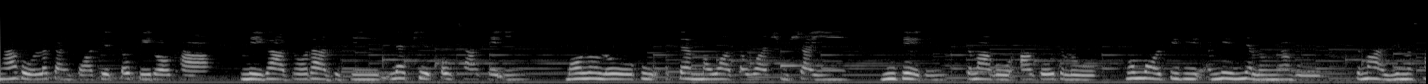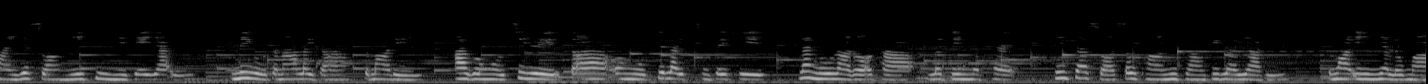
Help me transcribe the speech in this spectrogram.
များကိုလက်ကင်ပွားဖြစ်တုပ်ပြီးတော့အခါအမေကဒေါသတကြီးလက်ဖြစ်ပုတ်ချခဲ့၏မောလွန်းလို့ဟုအသက်မဝတဝရှူရှိုက်ရင်ညီးခဲ့သည်ကျမကိုအားကိုးသလို မော့မော့ကြည့်ပြီးအမေမျက်လုံးများကိုကျမရင်မဆိုင်ရက်စွာငေးကြည့်နေခဲ့ရ၏အမေကိုတနာလိုက်တာကျမသည်အာကုံကိုချစ်၍တအားအောင်ကိုပြစ်လိုက်ခြင်းစိတ်ဖြင့်လက်နိုးလာတော့အခါလက်တင်းနှစ်ဖက်တင်းကျပ်စွာစုပ်ထားမိကြောင်ကြည့်လိုက်ရသည်ကျမ၏မျက်လုံးမှာ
